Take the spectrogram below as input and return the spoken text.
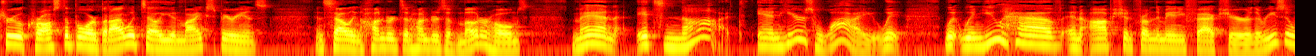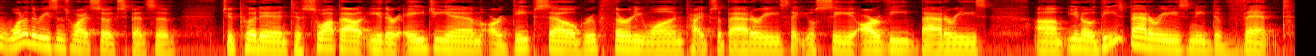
true across the board, but I would tell you, in my experience in selling hundreds and hundreds of motorhomes, man, it's not. And here's why. When you have an option from the manufacturer, the reason, one of the reasons why it's so expensive to put in to swap out either AGM or deep cell group 31 types of batteries that you'll see, RV batteries. Um, you know, these batteries need to vent.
